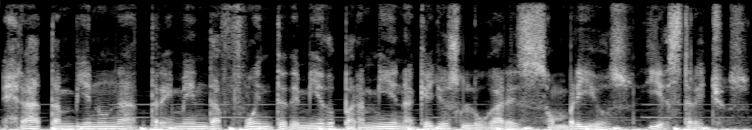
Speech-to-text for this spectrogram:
era también una tremenda fuente de miedo para mí en aquellos lugares sombríos y estrechos.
